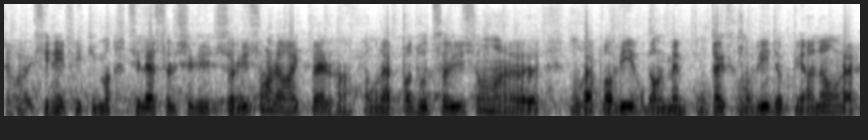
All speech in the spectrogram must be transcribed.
faire vacciner, effectivement. C'est la seule solution à l'heure actuelle. Hein. On n'a pas d'autre solution. Hein. On ne va pas vivre dans le même contexte qu'on vit depuis un an. Là.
